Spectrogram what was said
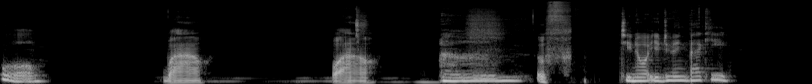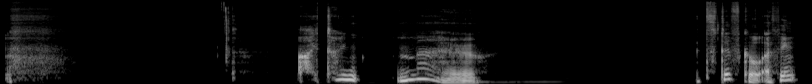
Cool. Wow. Wow. Um, Oof. do you know what you're doing, Becky? I don't know. It's difficult. I think.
